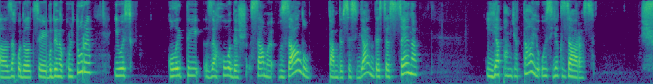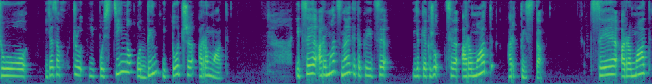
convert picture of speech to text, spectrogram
е, заходила в цей будинок культури. І ось коли ти заходиш саме в залу, там, де все сидять, де ця сцена, і я пам'ятаю, ось як зараз, що я заходжу і постійно один і той же аромат. І цей аромат, знаєте, такий, це, як я кажу, це аромат артиста. це аромат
